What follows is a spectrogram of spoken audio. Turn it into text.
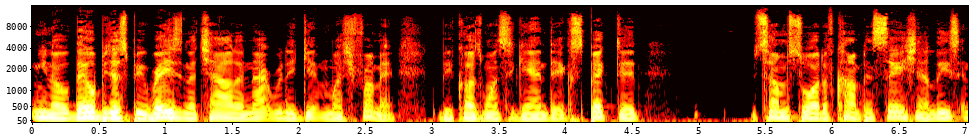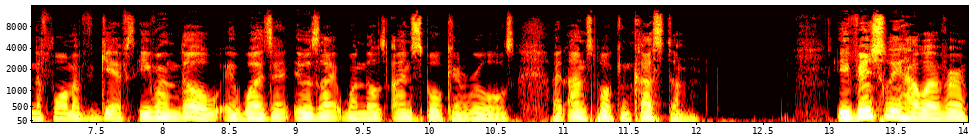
you know, they'll just be raising a child and not really getting much from it because once again they expected some sort of compensation, at least in the form of gifts, even though it wasn't. It was like one of those unspoken rules, an unspoken custom. Eventually, however,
